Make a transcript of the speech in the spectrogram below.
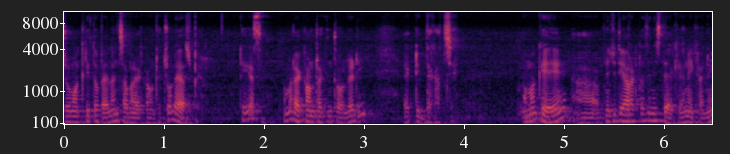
জমাকৃত ব্যালেন্স আমার অ্যাকাউন্টে চলে আসবে। ঠিক আছে? আমার অ্যাকাউন্টটা কিন্তু অলরেডি অ্যাক্টিভ দেখাচ্ছে। আমাকে আপনি যদি আরেকটা জিনিস দেখেন এখানে,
